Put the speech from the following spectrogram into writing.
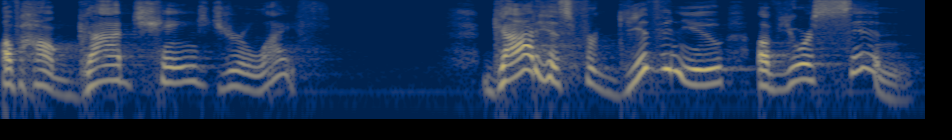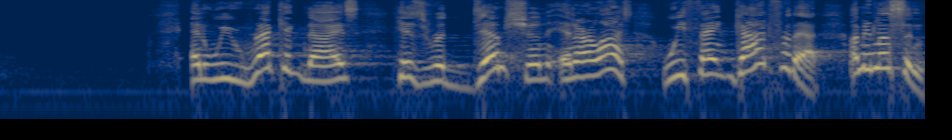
of how God changed your life. God has forgiven you of your sin and we recognize his redemption in our lives. We thank God for that. I mean, listen,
